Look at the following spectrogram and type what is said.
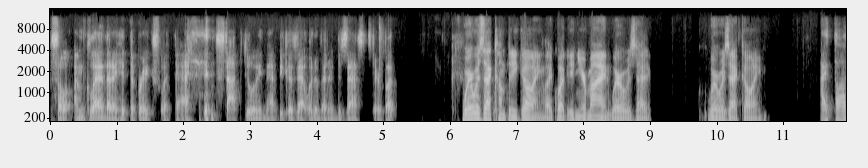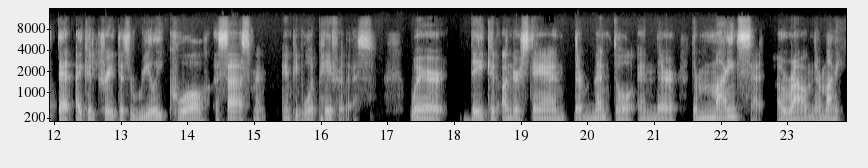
So I'm glad that I hit the brakes with that and stopped doing that because that would have been a disaster. But where was that company going? Like what in your mind, where was that where was that going? I thought that I could create this really cool assessment and people would pay for this where they could understand their mental and their their mindset around their money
